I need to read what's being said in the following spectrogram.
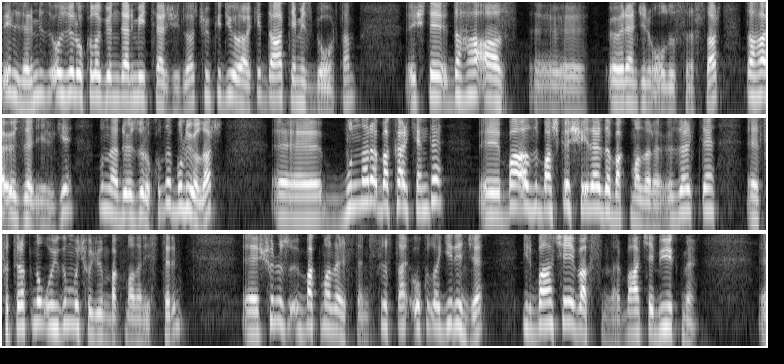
velilerimiz özel okula göndermeyi tercih ediyorlar. Çünkü diyorlar ki daha temiz bir ortam. E, İşte daha az e, öğrencinin olduğu sınıflar, daha özel ilgi. Bunları da özel okulda buluyorlar. E, bunlara bakarken de e, bazı başka şeyler de bakmaları, özellikle e, fıtratına uygun mu çocuğun bakmalarını isterim. E, şunu bakmalarını isterim. Sınıftan okula girince bir bahçeye baksınlar. Bahçe büyük mü? E,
